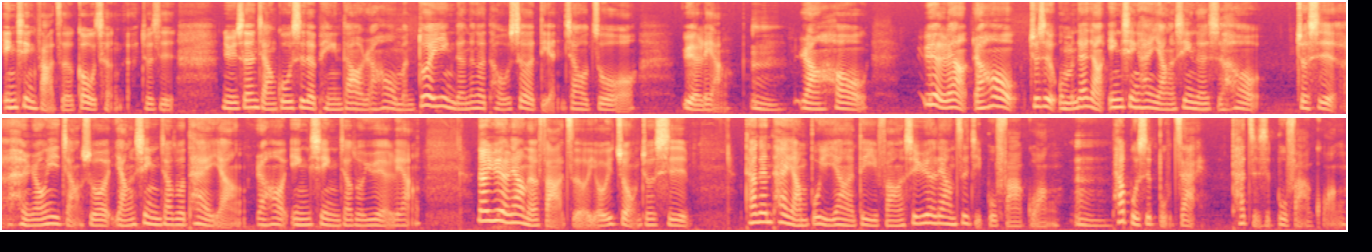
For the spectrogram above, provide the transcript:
阴性法则构成的，就是女生讲故事的频道，然后我们对应的那个投射点叫做月亮，嗯，然后。月亮，然后就是我们在讲阴性和阳性的时候，就是很容易讲说阳性叫做太阳，然后阴性叫做月亮。那月亮的法则有一种就是它跟太阳不一样的地方是月亮自己不发光，嗯，它不是不在，它只是不发光，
